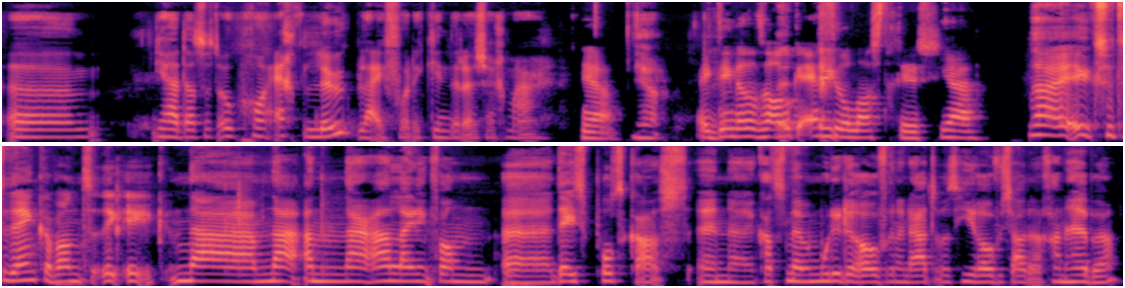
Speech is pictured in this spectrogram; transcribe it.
uh, ja, dat het ook gewoon echt leuk blijft voor de kinderen, zeg maar. Ja. ja. Ik denk dat het wel ook echt heel lastig is, ja. Nou, ik zit te denken, want ik, ik, na, na, aan, naar aanleiding van uh, deze podcast, en uh, ik had het met mijn moeder erover inderdaad, dat we het hierover zouden gaan hebben.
